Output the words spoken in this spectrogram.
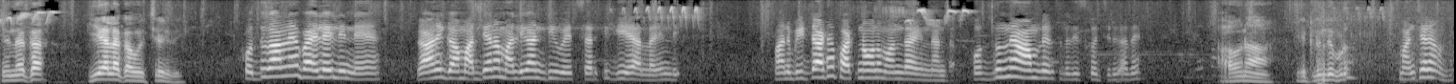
ఏందాక ఇయ్యాలక వచ్చేది. పొద్దుగాలనే బయలుదేరినే కానీ గా మధ్యాహ్నం మళ్ళీ ఇంటికి పోయేసరికి గీయాలైంది మన బిడ్డ అట పట్టణంలో మంద అయిందంట పొద్దున్నే అంబులెన్స్లో తీసుకొచ్చారు కదే. అవునా? ఎట్లుంది ఇప్పుడు? మంచిగానే ఉంది.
